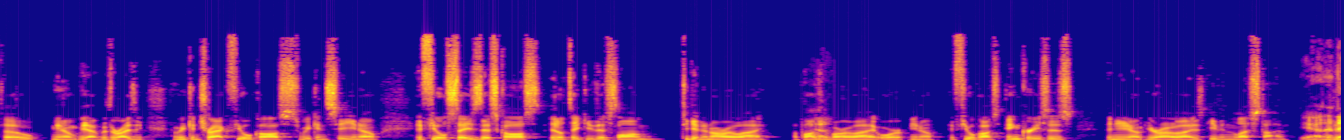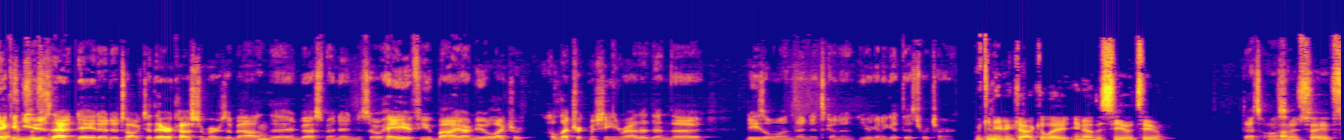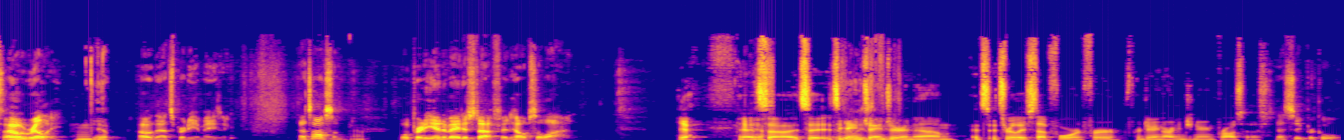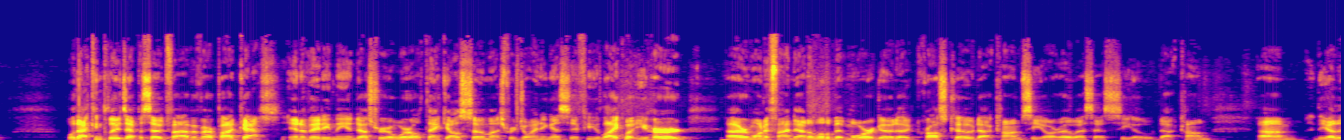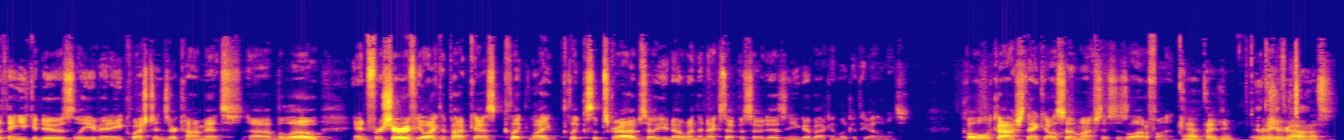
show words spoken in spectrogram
So, you know, yeah, with rising, and we can track fuel costs. We can see, you know, if fuel stays this cost, it'll take you this long to get an ROI, a positive ROI, or, you know, if fuel cost increases, then, you know, your ROI is even less time. Yeah, and then they can electric use system. that data to talk to their customers about Mhm. the investment. And so, hey, if you buy our new electric electric machine rather than the diesel one, then it's gonna you're gonna get this return. We can even calculate, you know, the CO2 That's awesome. tonnage saved. So, oh, really? Mhm. Yep. Oh, that's pretty amazing. That's awesome. Yeah. Well, pretty innovative stuff. It helps a lot. yeah, it's, uh, it's a, it's a It really game changer and, um, it's, it's really a step forward for, for doing our engineering process. That's super cool. Well, that concludes episode five of our podcast, Innovating the Industrial World. Thank y'all so much for joining us. If you like what you heard uh, or want to find out a little bit more, go to crossco.com, C R O S S C O.com. Um, the other thing you can do is leave any questions or comments uh, below. And for sure, if you like the podcast, click like, click subscribe so you know when the next episode is and you can go back and look at the other ones. Cole, Akash, thank y'all so much. This is a lot of fun. Yeah. Thank you. Yeah, thank you Appreciate for you having time. us.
